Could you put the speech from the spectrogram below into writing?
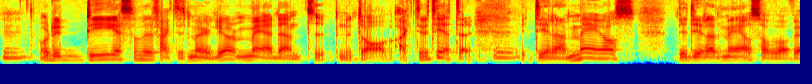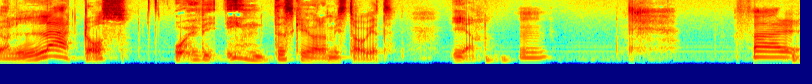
Mm. Och det är det som vi faktiskt möjliggör med den typen av aktiviteter. Mm. Vi delar med oss, vi delar med oss av vad vi har lärt oss och hur vi inte ska göra misstaget igen. Mm. För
